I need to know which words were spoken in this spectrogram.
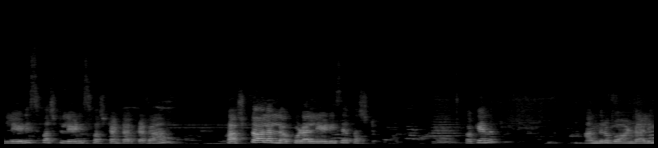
లేడీస్ ఫస్ట్ లేడీస్ ఫస్ట్ అంటారు కదా. కష్టాలలో కూడా లేడీసే ఫస్ట్. ఓకేనా? అందరూ బాగుండాలి.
